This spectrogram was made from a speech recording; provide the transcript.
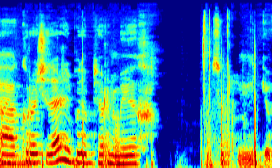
А коротше, зараз буде обзор на моїх сотрудників.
